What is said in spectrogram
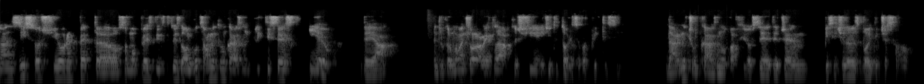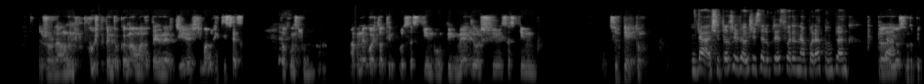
am zis-o și o repet, o să mă opresc din scris la Olguța în momentul în care să mă plictisesc eu de ea, pentru că în momentul ăla e clar că și cititorii se vor plictisi. Dar în niciun caz nu va fi o serie de gen pisicile războinice sau jurnalul puști pentru că nu am atâta energie și mă plictisesc. După cum spuneam, am nevoie tot timpul să schimb un pic mediul și să schimb subiectul. Da, și totuși reușești să lucrezi fără neapărat un plan. Da. Eu sunt un pic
